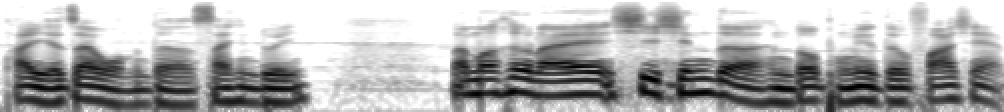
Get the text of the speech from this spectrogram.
他也在我们的三星堆。那么后来细心的很多朋友都发现，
